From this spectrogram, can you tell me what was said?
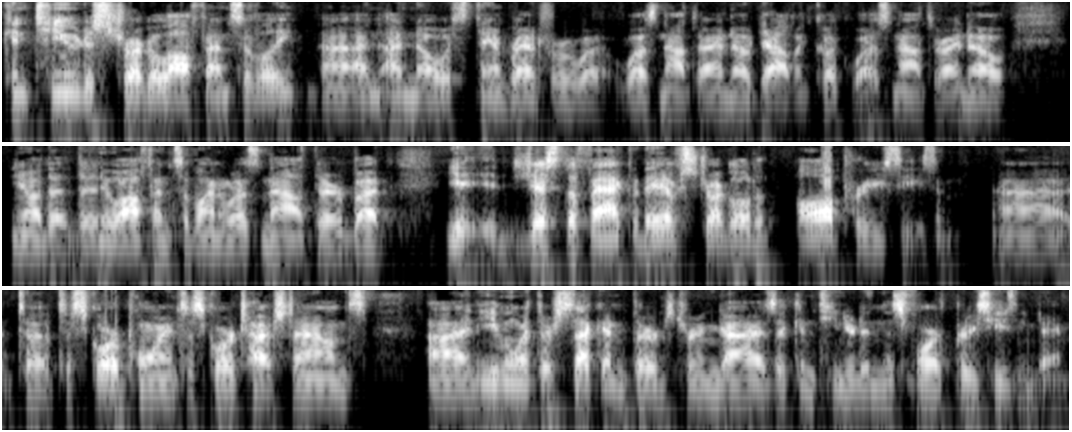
continue to struggle offensively. Uh, I, I, know Sam Bradford wasn't out there. I know Dalvin Cook wasn't out there. I know, you know, the the new offensive line wasn't out there. But just the fact that they have struggled all preseason uh, to to score points, to score touchdowns, uh, and even with their second, third string guys, it continued in this fourth preseason game.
